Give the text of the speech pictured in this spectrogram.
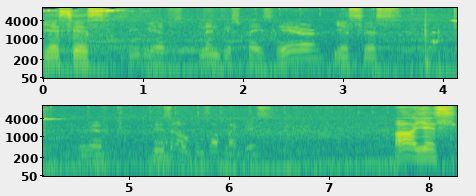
Yes, yes. See, we have plenty of space here. Yes, yes. We have this opens up like this. Ah, yes.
